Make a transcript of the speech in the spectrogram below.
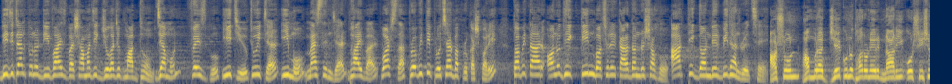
ডিজিটাল কোনো ডিভাইস বা সামাজিক যোগাযোগ মাধ্যম, যেমন Facebook YouTube Twitter imo Messenger Viber WhatsApp প্রভৃতি প্রচার বা প্রকাশ করে তবে তার অনধিক তিন বছরের কারাদণ্ড সহ আর্থিক দণ্ডের বিধান রয়েছে। আসুন আমরা যে কোনো ধরনের নারী ও শিশু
